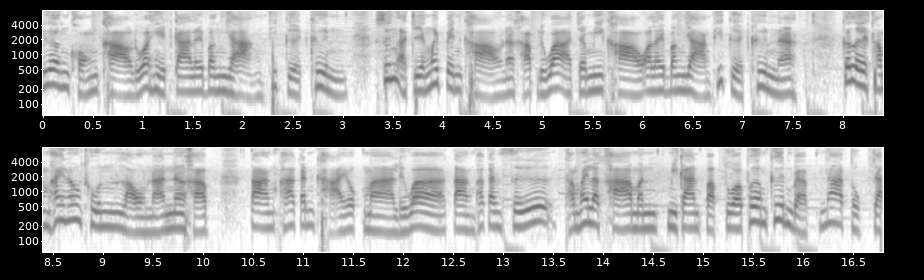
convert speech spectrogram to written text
เรื่องของข่าวหรือว่าเหตุการณ์อะไรบางอย่างที่เกิดขึ้น ซึ่งอาจจะยังไม่เป็นข่าวนะครับ หรือว่าอาจจะมีข่าวอะไรบางอย่างที่เกิดขึ้นนะ ก็เลยทำให้นักทุนเหล่านั้นนะครับ ต่างพากันขายออกมา หรือว่าต่างพากันซื้อทำให้ราคามันมีการปรับตัวเพิ่มขึ้นแบบน่าตกใจ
